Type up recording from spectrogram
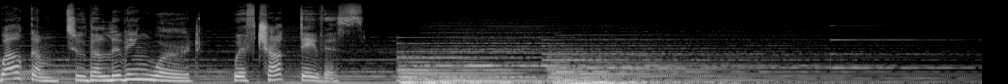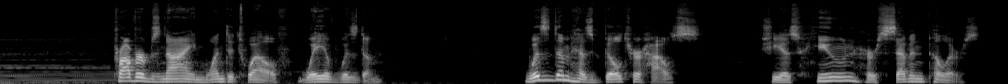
Welcome to the Living Word with Chuck Davis. Proverbs 9 1 to 12, Way of Wisdom. Wisdom has built her house. She has hewn her seven pillars.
